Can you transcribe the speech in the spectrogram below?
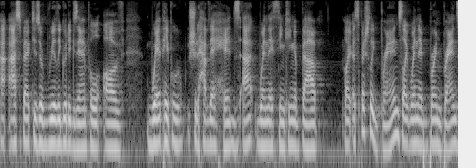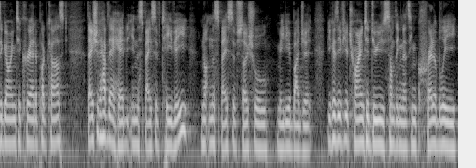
aspect is a really good example of where people should have their heads at when they're thinking about, like, especially brands. Like when they're when brands are going to create a podcast, they should have their head in the space of TV, not in the space of social media budget. Because if you're trying to do something that's incredibly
